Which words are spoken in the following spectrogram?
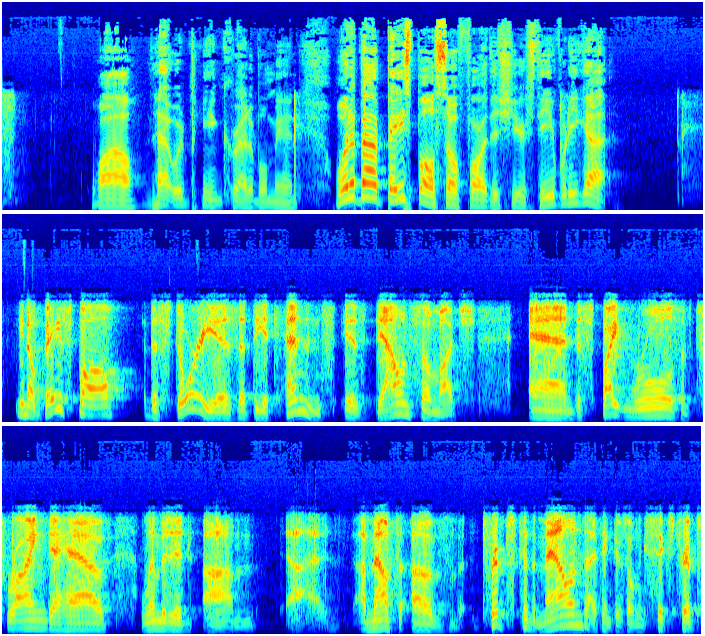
Wow, that would be incredible, man. What about baseball so far this year, Steve? What do you got? You know, baseball, the story is that the attendance is down so much, and despite rules of trying to have limited um, uh, amounts of trips to the mound. I think there's only six trips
